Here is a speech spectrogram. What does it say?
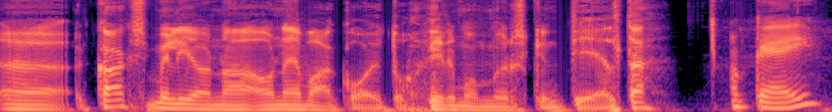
ö, kaksi miljoonaa on evakoitu hirmumyrskyn tieltä. Okei. Okay.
